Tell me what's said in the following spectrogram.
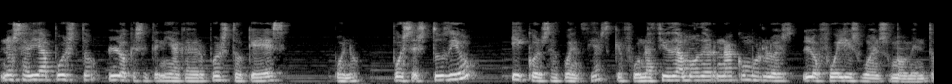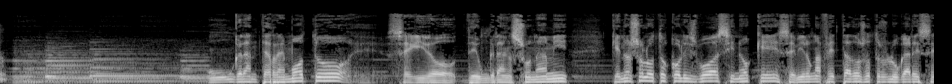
no se había puesto lo que se tenía que haber puesto, que es, bueno, pues estudio y consecuencias, que fue una ciudad moderna como lo, es, lo fue Lisboa en su momento. Un gran terremoto, eh, seguido de un gran tsunami que no solo tocó Lisboa, sino que se vieron afectados otros lugares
